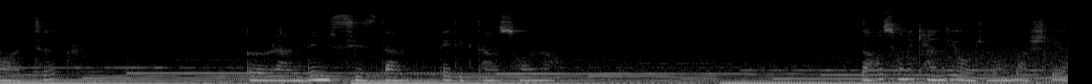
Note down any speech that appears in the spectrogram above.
artık öğrendim sizden dedikten sonra daha sonra kendi yolculuğun başlıyor.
